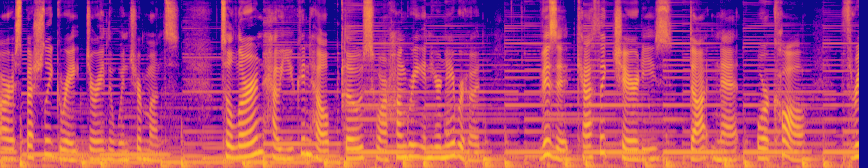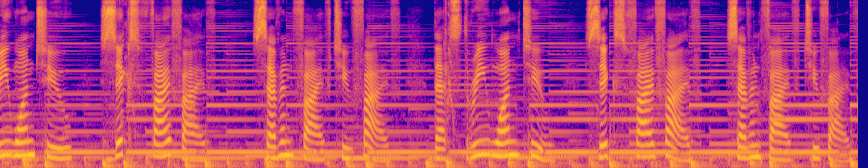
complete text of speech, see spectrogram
are especially great during the winter months. To learn how you can help those who are hungry in your neighborhood, visit CatholicCharities.net or call 312 655 7525. That's 312 655 7525.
